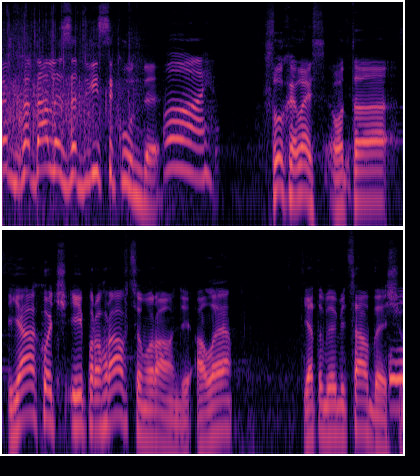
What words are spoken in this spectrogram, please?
Ми б вгадали за 2 секунди. Ой. Слухай, Лесь, от е, я хоч і програв в цьому раунді, але я тобі обіцяв дещо.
